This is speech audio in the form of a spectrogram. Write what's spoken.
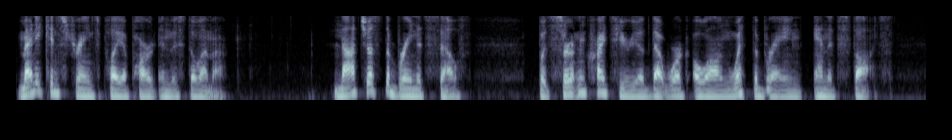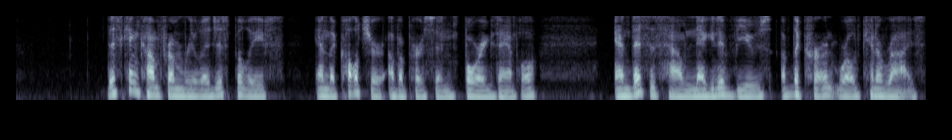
Many constraints play a part in this dilemma. Not just the brain itself, but certain criteria that work along with the brain and its thoughts. This can come from religious beliefs and the culture of a person, for example, and this is how negative views of the current world can arise,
